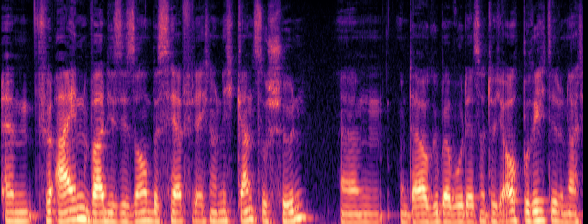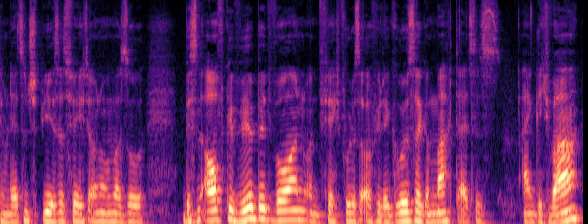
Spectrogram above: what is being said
Ähm, für einen war die Saison bisher vielleicht noch nicht ganz so schön. Ähm, und darüber wurde jetzt natürlich auch berichtet und nach dem letzten Spiel ist das vielleicht auch nochmal so ein bisschen aufgewirbelt worden und vielleicht wurde es auch wieder größer gemacht, als es eigentlich war.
